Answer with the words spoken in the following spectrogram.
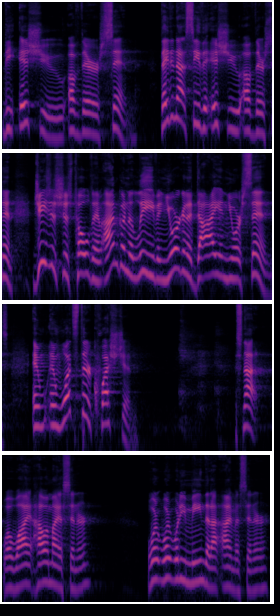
the issue of their sin. They did not see the issue of their sin. Jesus just told them, I'm going to leave and you're going to die in your sins. And, and what's their question? It's not, well, why, how am I a sinner? What, what, what do you mean that I, I'm a sinner?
